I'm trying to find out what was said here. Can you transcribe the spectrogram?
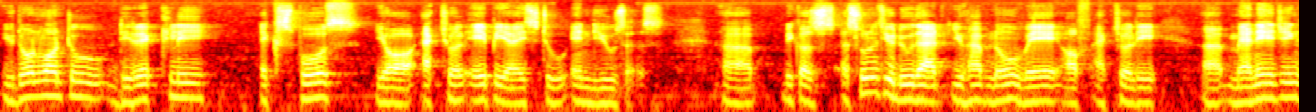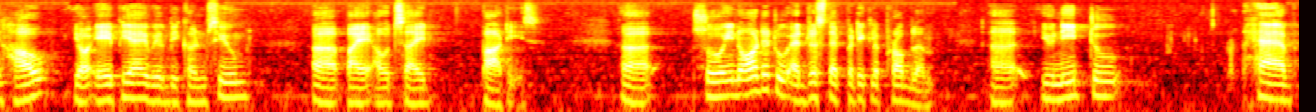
you don't want to directly expose your actual APIs to end users uh, because as soon as you do that, you have no way of actually uh, managing how your API will be consumed uh, by outside parties. Uh, so in order to address that particular problem, uh, you need to have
